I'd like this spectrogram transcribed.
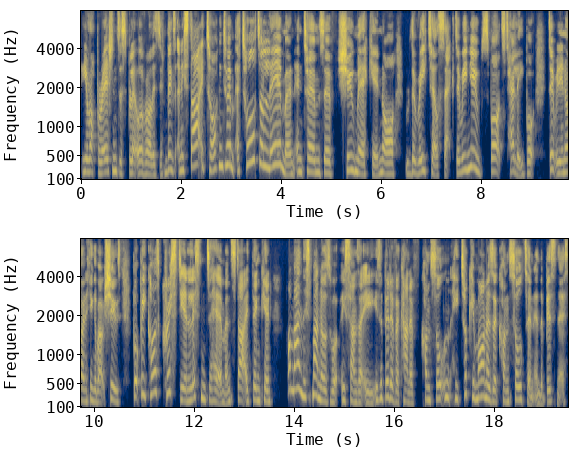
your operations are split over all these different things. And he started talking to him, a total layman in terms of shoemaking or the retail sector. He knew sports telly, but didn't really know anything about shoes. But because Christian listened to him and started thinking, oh man, this man knows what he sounds like. He, he's a bit of a kind of consultant. He took him on as a consultant in the business.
